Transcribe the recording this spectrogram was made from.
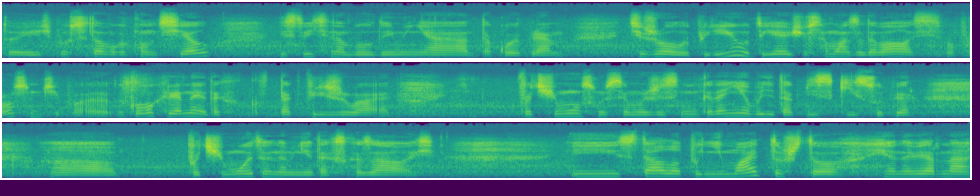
То есть после того, как он сел, действительно был для меня такой прям тяжелый период. И я еще сама задавалась вопросом, типа, какого хрена я так, так переживаю? Почему, в смысле, мы же никогда не были так близки, супер. А, почему это на мне так сказалось? И стала понимать то, что я, наверное,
